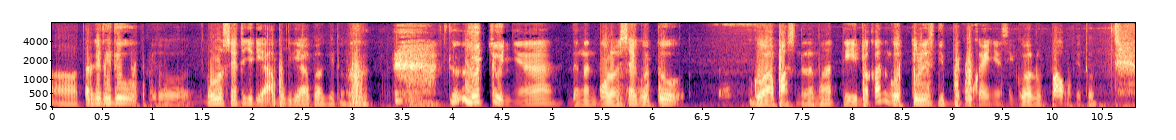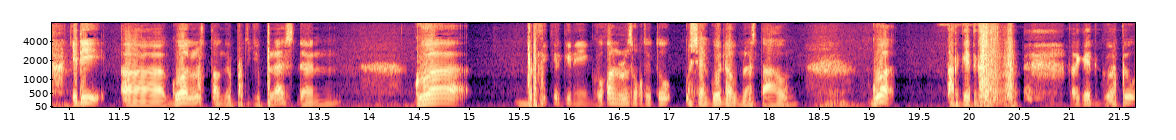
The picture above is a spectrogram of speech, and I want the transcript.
uh, target hidup gitu. Lulusnya itu jadi apa jadi apa gitu. Lucunya dengan polosnya gue tuh gue pas dalam hati. Bahkan gue tulis di buku kayaknya sih gue lupa waktu itu. Jadi uh, gue lulus tahun 2017 dan gue berpikir gini gue kan lulus waktu itu usia gue 18 tahun. Gue target gue target gue tuh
